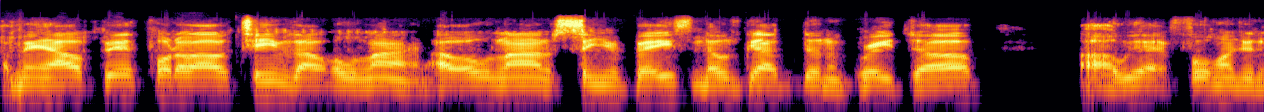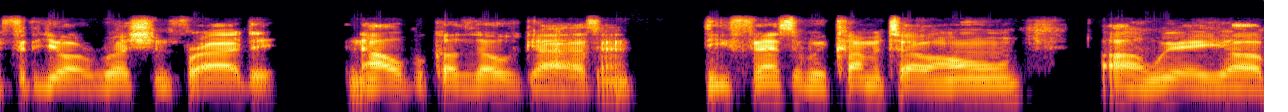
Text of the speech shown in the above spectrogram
I mean, our best part of our team is our O line. Our O line senior base, and those guys done a great job. Uh, we had 450 yard rushing Friday, and all because of those guys. And defensive, we're coming to our own. Uh, we're a uh,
